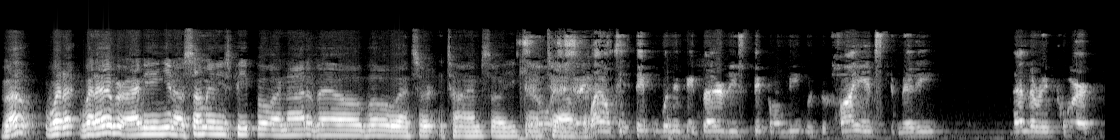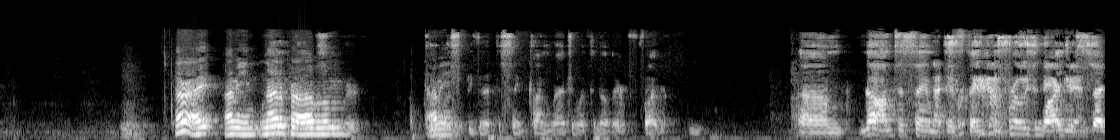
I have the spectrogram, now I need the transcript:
Well, what, whatever. I mean, you know, some of these people are not available at certain times, so you can't So, tell. Why don't these people, wouldn't it be better these people meet with the finance committee, then the report? All right. I mean, not a problem. We're I mean- Speaking at the same time, imagine with another five. Um, no, I'm just saying, Got if fr- they, got while there, you're set,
